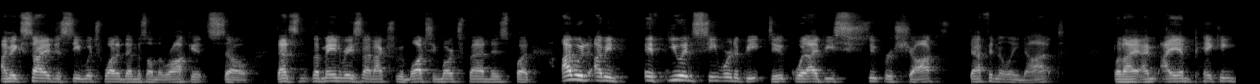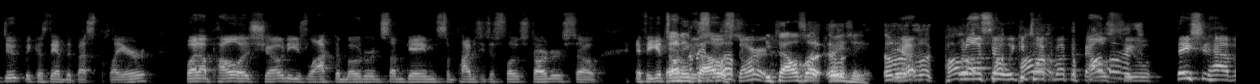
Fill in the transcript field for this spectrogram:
I'm excited to see which one of them is on the Rockets. So that's the main reason I've actually been watching March Madness. But I would, I mean, if UNC were to beat Duke, would I be super shocked? Definitely not. But I, I'm, I am picking Duke because they have the best player. But Paolo has shown he's locked a motor in some games. Sometimes he's just slow starters. So if he gets And off he to a slow fouls. start, He fouls like Look, look, crazy. Look, Yeah. look, but Paolo- also we can talk about the fouls Paolo has- too. They should have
